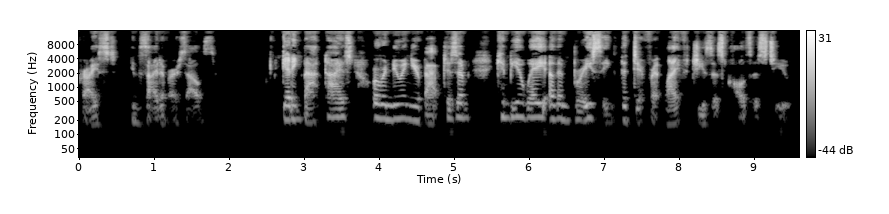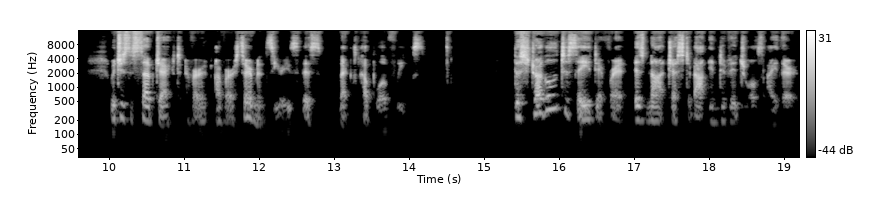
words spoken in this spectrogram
Christ inside of ourselves. Getting baptized or renewing your baptism can be a way of embracing the different life Jesus calls us to, which is the subject of our, of our sermon series this next couple of weeks. The struggle to say different is not just about individuals either.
